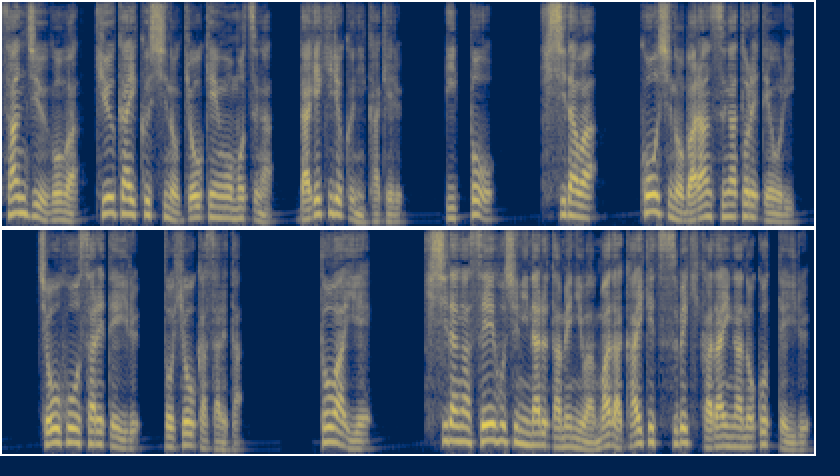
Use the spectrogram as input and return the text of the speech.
35は球界屈指の強肩を持つが打撃力に欠ける。一方、岸田は、攻守のバランスが取れており、重宝されていると評価された。とはいえ、岸田が正捕手になるためにはまだ解決すべき課題が残っている、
